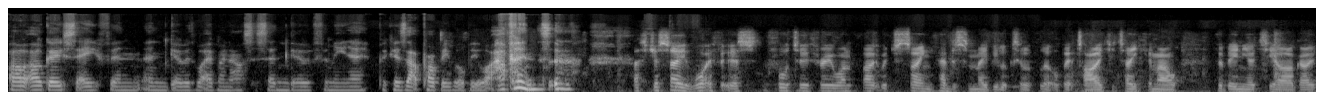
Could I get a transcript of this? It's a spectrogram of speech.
I'll, I'll go safe and, and go with what everyone else has said and go with Firmino because that probably will be what happens. Let's just say, what if it is 4 2 3 1 5, which is saying Henderson maybe looks a little bit tired. You take him out, Fabinho, Thiago.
